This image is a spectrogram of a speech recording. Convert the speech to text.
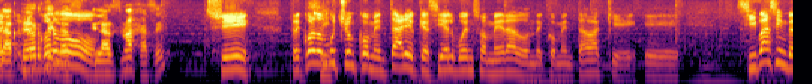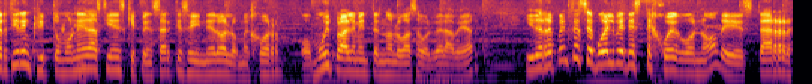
la, peor de, las, bajas, ¿eh? Sí, recuerdo mucho un comentario que hacía el buen Somera donde comentaba que eh, si vas a invertir en criptomonedas tienes que pensar que ese dinero a lo mejor o muy probablemente no lo vas a volver a ver. Y de repente se vuelve en este juego, ¿no? De estar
